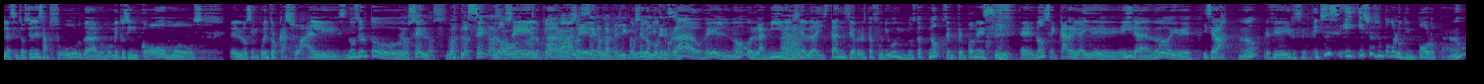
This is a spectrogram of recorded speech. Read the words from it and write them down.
las situaciones absurdas, los momentos incómodos, eh, los encuentros casuales, ¿no es cierto? Los celos, ¿no? Los celos. Los celos, claro. Los, celos, la película. Los celos controlados, él, ¿no? La mira hacia la distancia, pero está furibundo, ¿no? Se te pone, eh, ¿no? Se carga ahí de, ira, ¿no? Y, de, y se va, ¿no? Prefiere irse. Entonces, eso es un poco lo que importa, ¿no?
